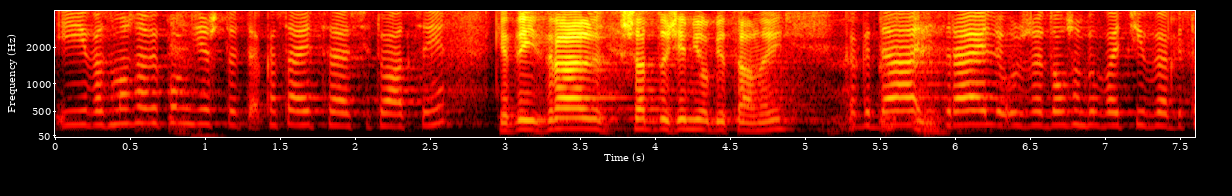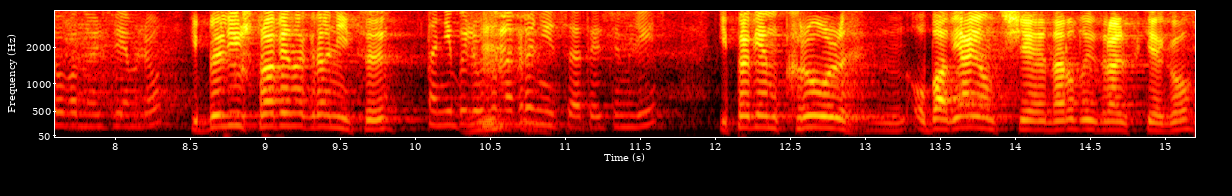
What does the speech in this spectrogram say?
И, возможно, вы помните, что это касается ситуации, kiedy Izrael szedł do ziemi obiecanej когда Израиль уже должен был войти в обетованную землю. i byli już prawie na granicy Они были уже на границе этой земли. i pewien król, m, obawiając się narodu izraelskiego,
